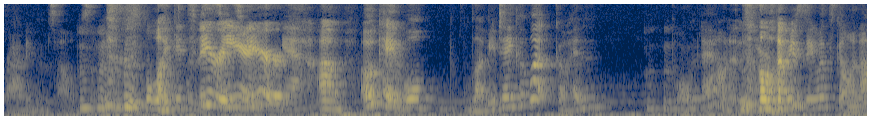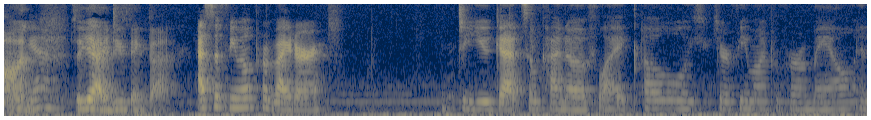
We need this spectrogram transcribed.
grabbing themselves, Mhm. like it's It's here, it's here, here. yeah. Um, okay, well, let me take a look. Go ahead and Mhm. pull them down and let me see what's going on. Yeah. So yeah, I do think that. As a female provider, do you get some kind of like, oh, you're a female, I prefer a male in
